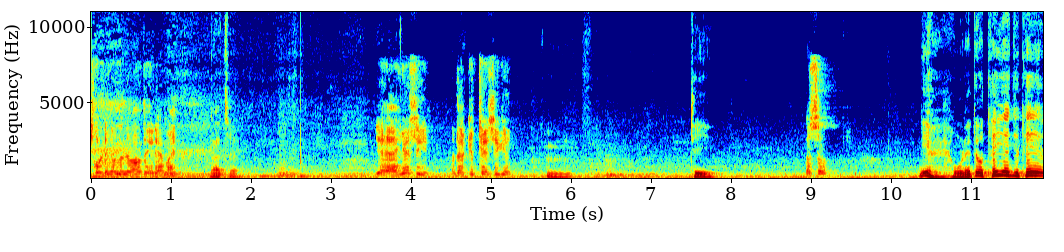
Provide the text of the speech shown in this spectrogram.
ਤੁਹਾਡੇ ਗੱਲ ਦਾ ਜਵਾਬ ਦੇ ਰਿਹਾ ਮੈਂ। ਅੱਛਾ। ਜੇ ਹੈਗੇ ਸੀ ਫਿਰ ਕਿੱਥੇ ਸੀਗੇ? ਹੂੰ। ਠੀਕ। ਦੱਸੋ। ਨਹੀਂ ਹੁਣੇ ਤੇ ਉੱਥੇ ਹੀ ਹੈ ਜਿੱਥੇ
